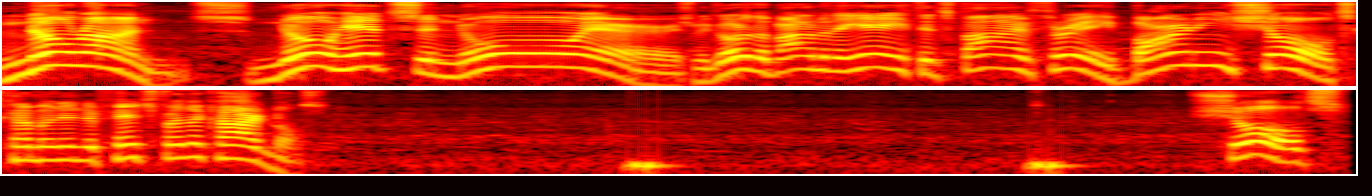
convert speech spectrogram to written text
No runs, no hits, and no errors. We go to the bottom of the eighth. It's 5 3. Barney Schultz coming in to pitch for the Cardinals. Schultz,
